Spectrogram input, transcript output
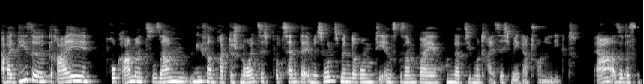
Aber diese drei Programme zusammen liefern praktisch 90 Prozent der Emissionsminderung, die insgesamt bei 137 Megatonnen liegt. Ja, also das ist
